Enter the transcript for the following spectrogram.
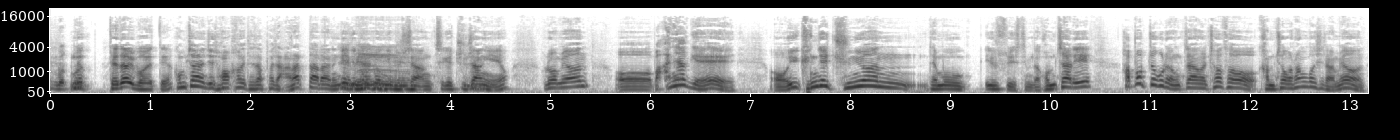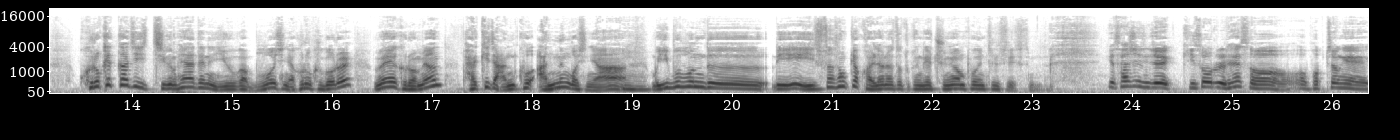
뭐, 뭐 대답이 뭐였대요? 검찰은 이제 정확하게 대답하지 않았다라는 게 네, 이제 송병기 부시장 측의 주장이에요. 그러면 어 만약에 어, 이 굉장히 중요한 대목일 수 있습니다. 검찰이 합법적으로 영장을 쳐서 감청을 한 것이라면 그렇게까지 지금 해야 되는 이유가 무엇이냐. 그리고 그거를 왜 그러면 밝히지 않고 않는 것이냐. 음. 뭐이 부분들이 이 수사 성격 관련해서도 굉장히 중요한 포인트일 수 있습니다. 이게 사실 이제 기소를 해서 어, 법정에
